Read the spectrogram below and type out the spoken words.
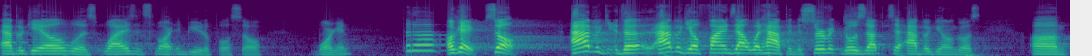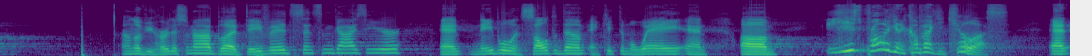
Abigail was wise and smart and beautiful. So, Morgan. Ta-da. Okay, so Abigail, the, Abigail finds out what happened. The servant goes up to Abigail and goes, um, I don't know if you heard this or not, but David sent some guys here, and Nabal insulted them and kicked them away, and um, he's probably going to come back and kill us. And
